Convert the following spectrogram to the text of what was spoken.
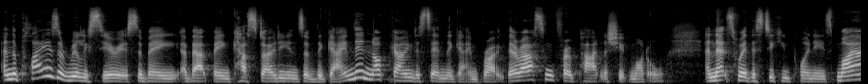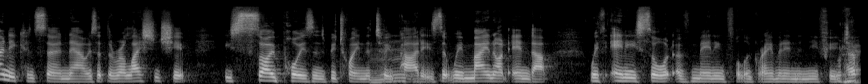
And the players are really serious being, about being custodians of the game. They're not going to send the game broke. They're asking for a partnership model. And that's where the sticking point is. My only concern now is that the relationship is so poisoned between the two mm. parties that we may not end up with any sort of meaningful agreement in the near future.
